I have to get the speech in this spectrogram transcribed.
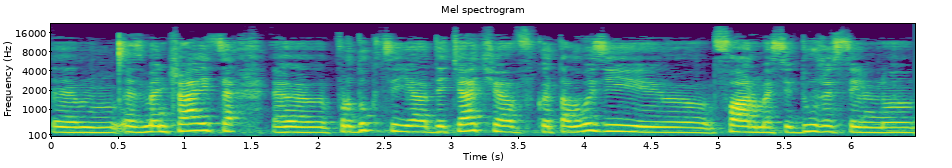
ем, зменшається е, продукція дитяча в каталозі е, фармасі. Дуже сильно.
